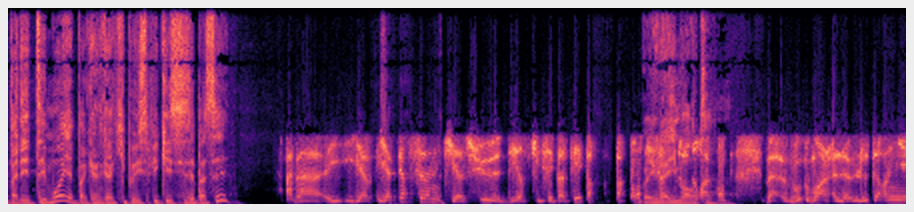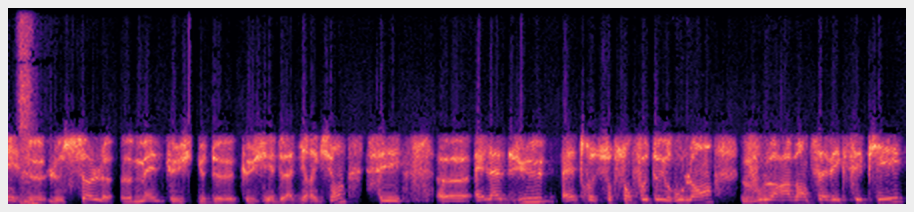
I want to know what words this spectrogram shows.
pas des témoins, il n'y a pas quelqu'un qui peut expliquer ce qui s'est passé? Ah ben, il y a, y a personne qui a su dire ce qui s'est passé. Par, par contre, Ouais, là, il nous. Ben, vous- moi, le, le dernier, le, le seul euh, mail que j'ai de, que j'ai de la direction, c'est euh, elle a dû être sur son fauteuil roulant, vouloir avancer avec ses pieds,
